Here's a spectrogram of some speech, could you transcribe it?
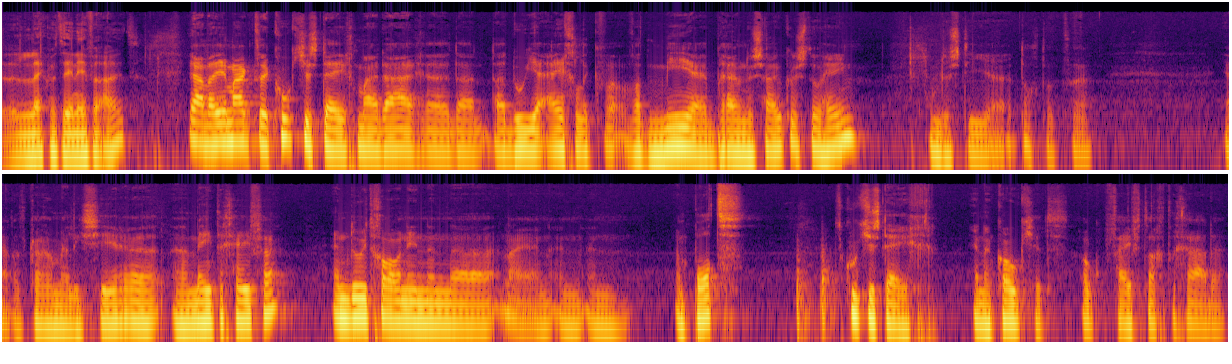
Leg meteen even uit. Ja, nou, je maakt eh, koekjesdeeg, maar daar, daar, daar doe je eigenlijk wa- wat meer bruine suikers doorheen. Om dus die, eh, toch dat, eh, ja, dat karamelliseren eh, mee te geven. En doe je het gewoon in een, nou ja, een, een, een, pot, het koekjesdeeg. En dan kook je het, ook op 85 graden.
